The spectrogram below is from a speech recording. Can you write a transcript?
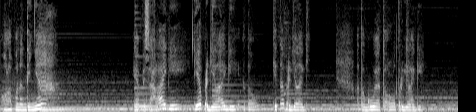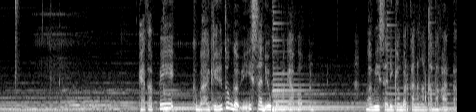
walaupun nantinya ya pisah lagi, dia pergi lagi, atau kita pergi lagi, atau gue atau lo pergi lagi. Ya tapi kebahagiaan itu nggak bisa diukur pakai apa pun, nggak bisa digambarkan dengan kata-kata.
